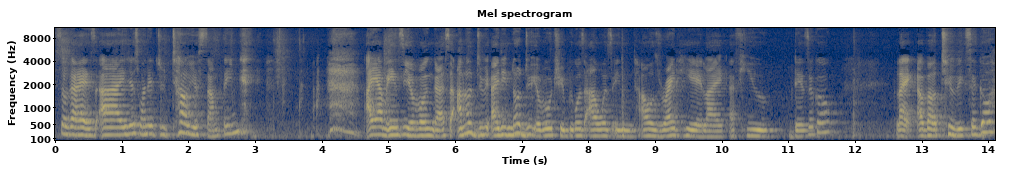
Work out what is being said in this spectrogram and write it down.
So, guys, I just wanted to tell you something. I am in Siavonga. So I'm not doing. I did not do a road trip because I was in. I was right here like a few days ago, like about two weeks ago,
